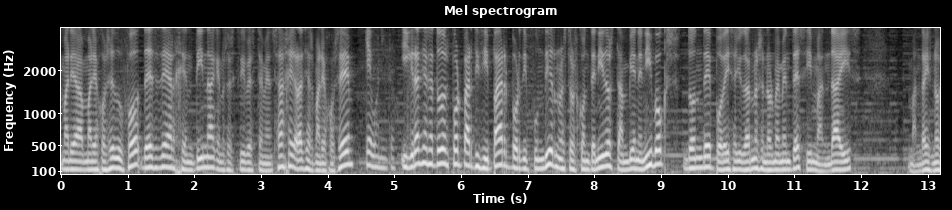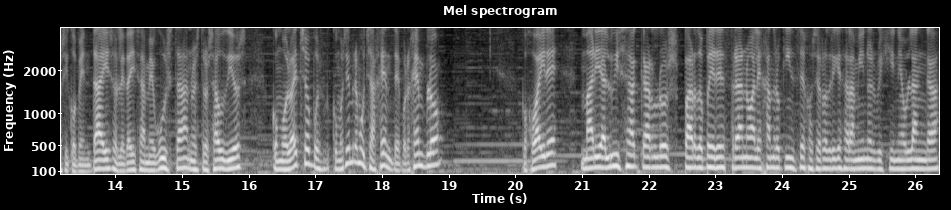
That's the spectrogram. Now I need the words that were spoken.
María, María José Dufo, desde Argentina, que nos escribe este mensaje. Gracias, María José. Qué bonito. Y gracias a todos por participar, por difundir nuestros contenidos también en iVoox, donde podéis ayudarnos enormemente si mandáis, mandáis no, si comentáis o le dais a me gusta a nuestros audios, como lo ha hecho, pues como siempre, mucha gente. Por ejemplo, cojo aire, María Luisa, Carlos Pardo Pérez, Frano, Alejandro Quince, José Rodríguez Alaminos, Virginia Ulanga,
